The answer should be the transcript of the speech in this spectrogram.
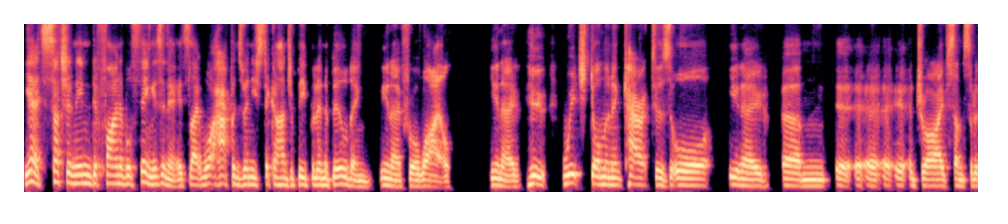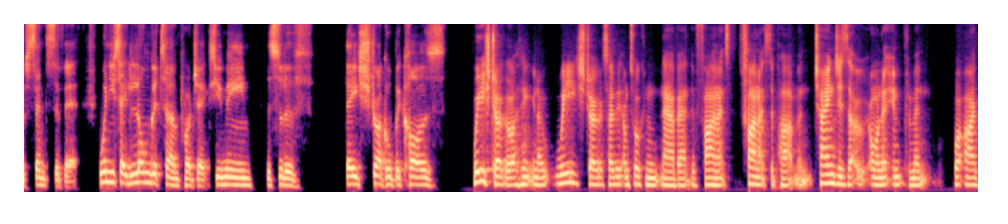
yeah, it's such an indefinable thing, isn't it? It's like what happens when you stick 100 people in a building, you know, for a while, you know, who, which dominant characters or, you know, um, uh, uh, uh, uh drive some sort of sense of it. When you say longer term projects, you mean the sort of they struggle because we struggle. I think you know we struggle. So I'm talking now about the finance finance department changes that I want to implement. What I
